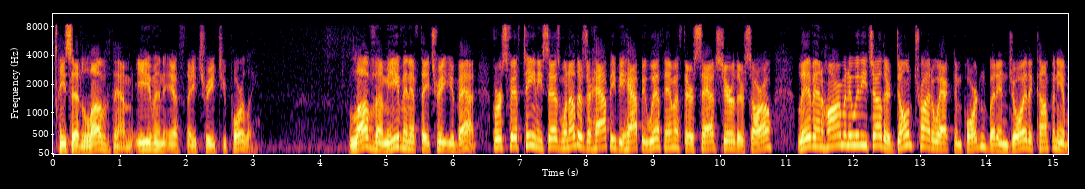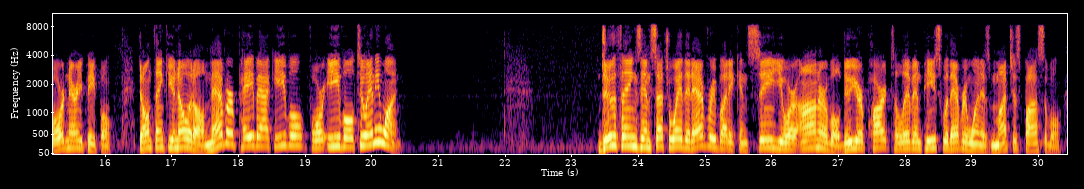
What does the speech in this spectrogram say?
He said, Love them even if they treat you poorly. Love them even if they treat you bad. Verse 15, he says, When others are happy, be happy with them. If they're sad, share their sorrow. Live in harmony with each other. Don't try to act important, but enjoy the company of ordinary people. Don't think you know it all. Never pay back evil for evil to anyone. Do things in such a way that everybody can see you are honorable. Do your part to live in peace with everyone as much as possible.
